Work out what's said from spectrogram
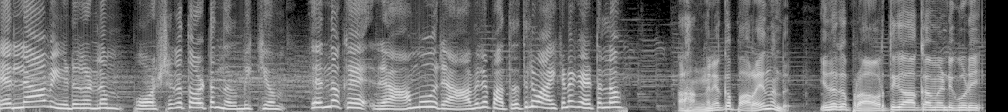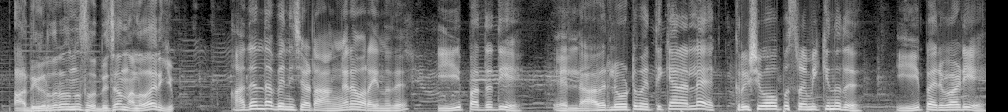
എല്ലാ വീടുകളിലും പോഷകത്തോട്ടം നിർമ്മിക്കും. എന്നൊക്കെ രാമു രാവിലെ പത്രത്തിൽ വായിക്കണ കേട്ടല്ലോ. അങ്ങനെയൊക്കെ പറയുന്നുണ്ട്. ഇതൊക്കെ പ്രാവർത്തികമാക്കാൻ വേണ്ടി കൂടി അധികൃതർ ഒന്ന് ശ്രദ്ധിച്ചാൽ നല്ലതായിരിക്കും. അതെന്താ ബെനിച്ചേട്ടാ അങ്ങനെ പറയുന്നത്? ഈ പദ്ധതിയെ എല്ലാവരിലോട്ടും എത്തിക്കാനല്ലേ കൃഷി വകുപ്പ് ശ്രമിക്കുന്നത്? ഈ പരിപാടിയെ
